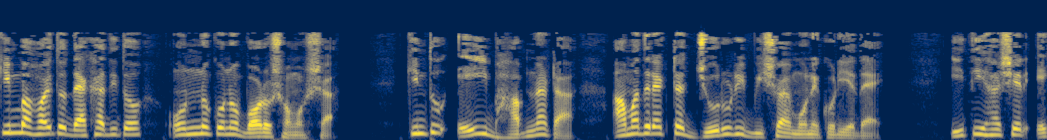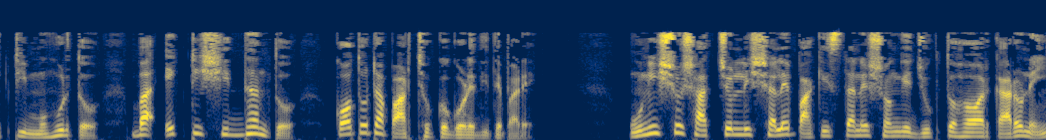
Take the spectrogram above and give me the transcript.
কিংবা হয়তো দেখা দিত অন্য কোনো বড় সমস্যা। কিন্তু এই ভাবনাটা আমাদের একটা জরুরি বিষয় মনে করিয়ে দেয়। ইতিহাসের একটি মুহূর্ত বা একটি সিদ্ধান্ত কতটা পার্থক্য গড়ে দিতে পারে? উনিশশো সাতচল্লিশ সালে পাকিস্তানের সঙ্গে যুক্ত হওয়ার কারণেই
